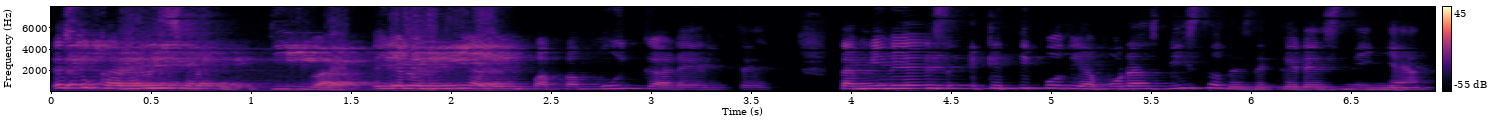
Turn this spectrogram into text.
es tu carencia afectiva. Ella venía de un papá muy carente. También es qué tipo de amor has visto desde que eres niña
